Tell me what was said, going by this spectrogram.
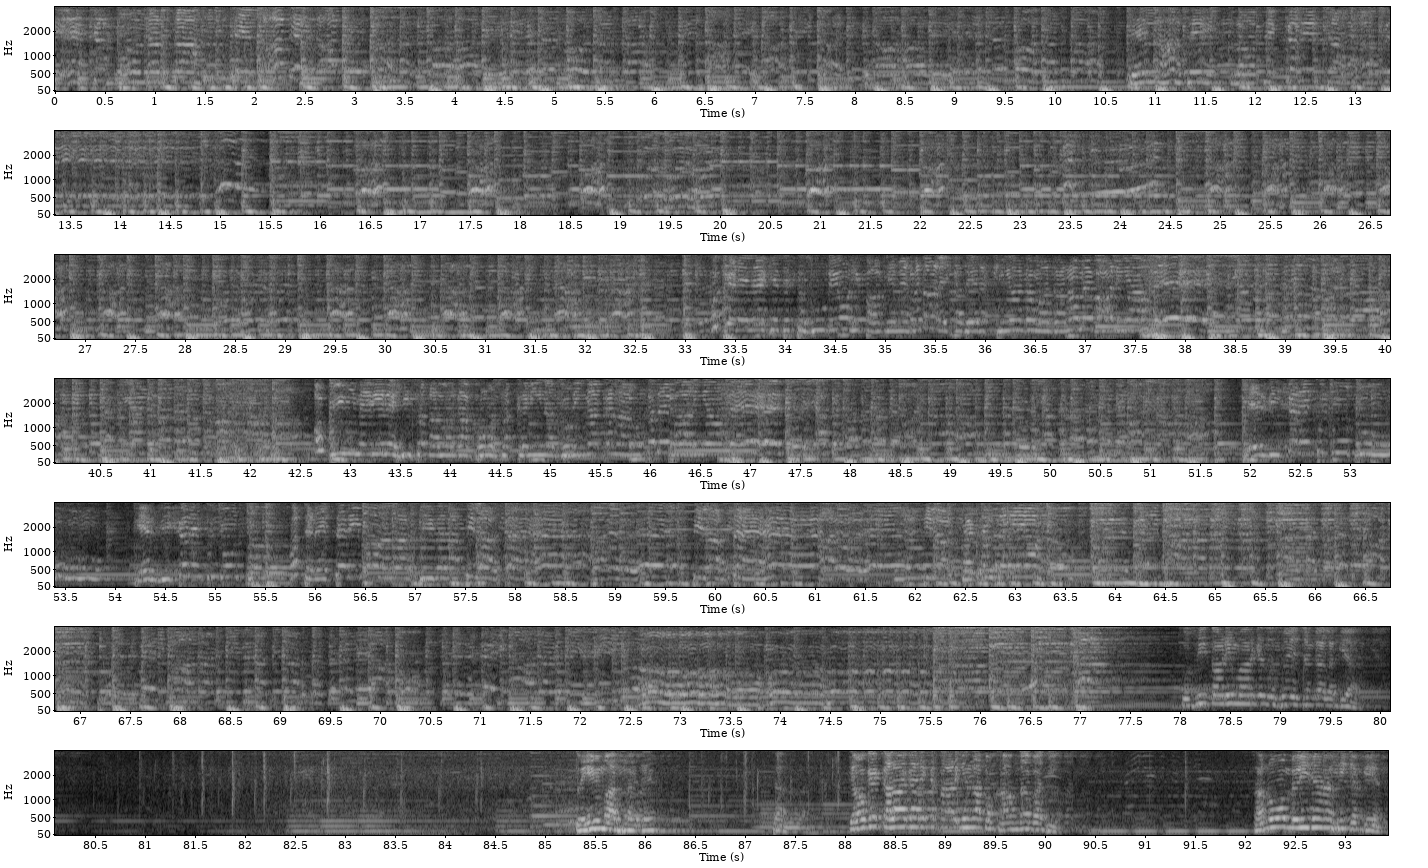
ਤੁਸੀਂ ਤਾੜੀ ਮਾਰ ਕੇ ਦੱਸੋ ਇਹ ਚੰਗਾ ਲੱਗਿਆ। ਤੁਸੀਂ ਵੀ ਮਾਰ ਸਕਦੇ ਧੰਨਵਾਦ। ਕਿਉਂਕਿ ਕਲਾਕਾਰ ਇੱਕ ਤਾੜੀਆਂ ਦਾ ਭੁੱਖਾ ਹੁੰਦਾ ਬਾਜੀ ਸਾਨੂੰ ਉਹ ਮਿਲੀ ਜਾਣਾ ਅਸੀਂ ਚੰਗੇ ਆ।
